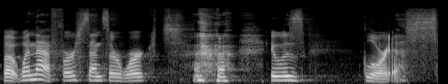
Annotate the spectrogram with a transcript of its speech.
But when that first sensor worked, it was glorious.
